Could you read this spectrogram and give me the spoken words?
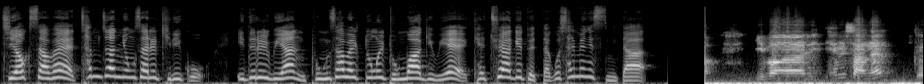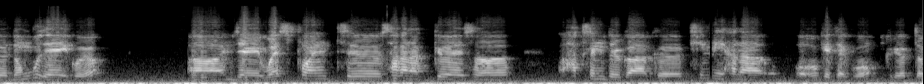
지역사회 참전 용사를 기리고 이들을 위한 봉사활동을 도모하기 위해 개최하게 됐다고 설명했습니다. 이번 행사는 그 농구대회이고요. 어, 이제 웨스트포인트 사관학교에서 학생들과 그 팀이 하나 오게 되고 그리고 또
